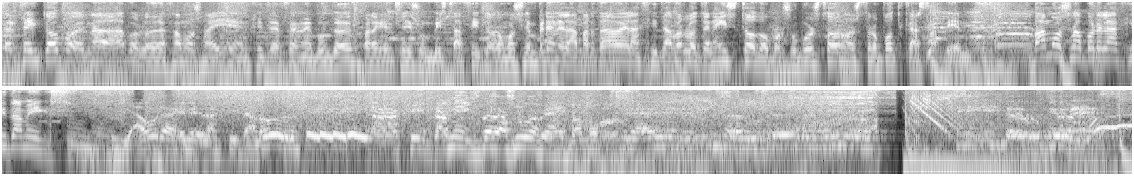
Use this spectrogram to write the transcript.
Perfecto, pues nada, pues lo dejamos ahí en hitfm.es para que echéis un vistacito. Como siempre, en el apartado del agitador lo tenéis todo, por supuesto, nuestro podcast también. Vamos a por el agitamix. Y ahora en el agitador, el agitamix de las 9. Vamos. Sin interrupciones.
